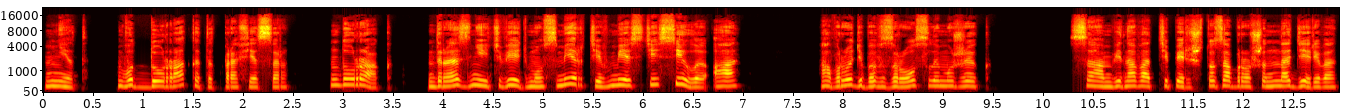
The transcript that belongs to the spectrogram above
Нет, вот дурак этот профессор, дурак. Дразнить ведьму смерти вместе силы, а? А вроде бы взрослый мужик. Сам виноват теперь, что заброшен на дерево.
